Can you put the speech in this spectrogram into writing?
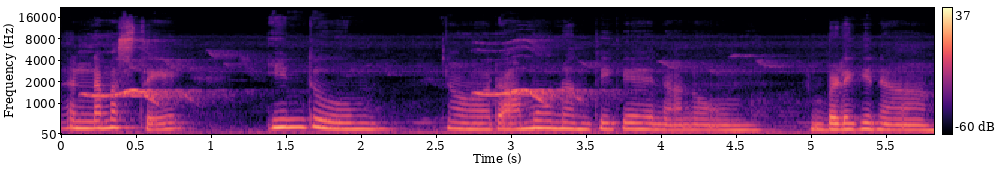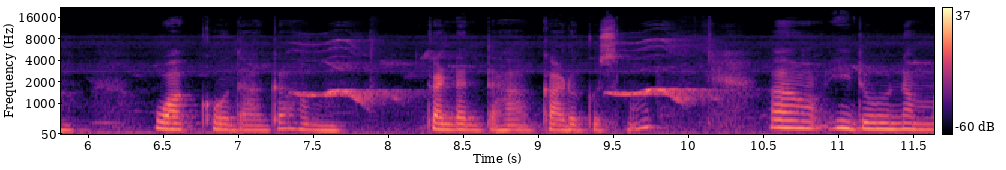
ನಮಸ್ತೆ. ಇಂದು ರಾಮುನೊಂದಿಗೆ ನಾನು ಬೆಳಗಿನ ವಾಕ್ ಹೋದಾಗ ಕಂಡಂತಹ ಕಾಡು ಕುಸುಮ. ಇದು ನಮ್ಮ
